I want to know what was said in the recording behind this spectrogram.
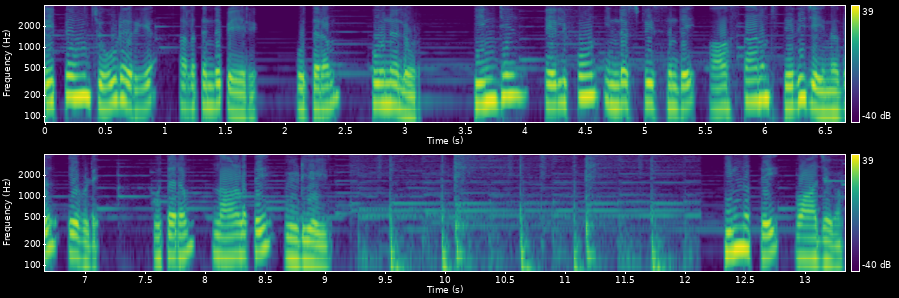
ഏറ്റവും ചൂടേറിയ സ്ഥലത്തിന്റെ പേര്. ഉത്തരം പുനലൂർ. ഇന്ത്യൻ ടെലിഫോൺ ഇൻഡസ്ട്രീസിന്റെ ആസ്ഥാനം സ്ഥിതി ചെയ്യുന്നത് എവിടെ? ഉത്തരം നാളത്തെ വീഡിയോയിൽ. ഇന്നത്തെ വാചകം.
